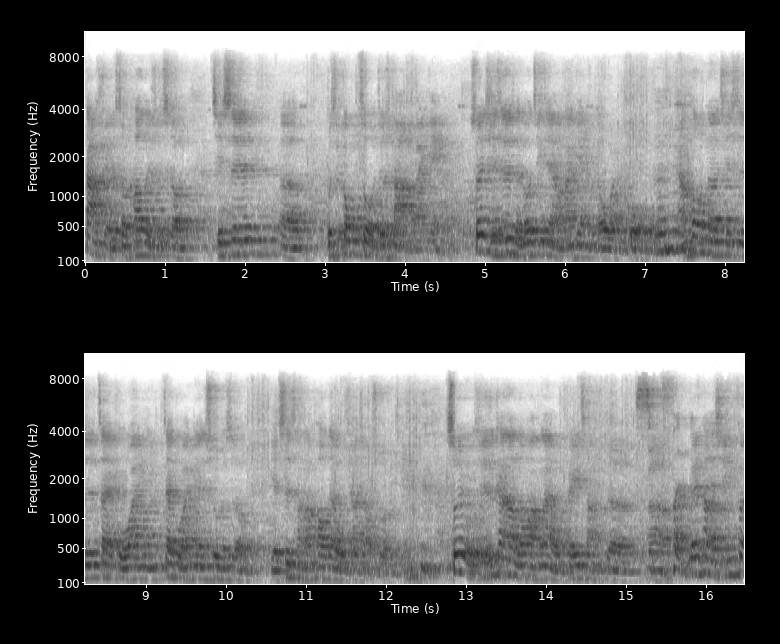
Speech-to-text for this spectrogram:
大学的时候，college 的时候，其实呃不是工作就是打所以其实很多经典 online game 我都玩过。然后呢，其实在国外在国外念书的时候，也是常常泡在武侠小说里面。所以我其实看到龙王奈，我非常的兴奋，非常的兴奋。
